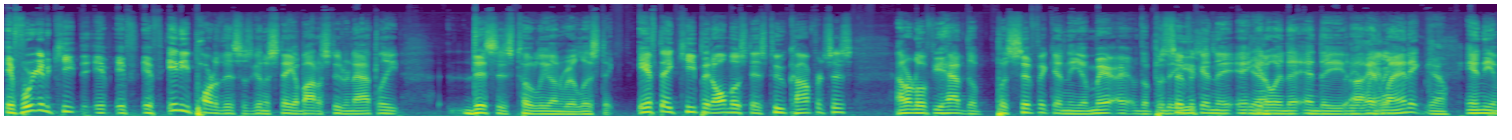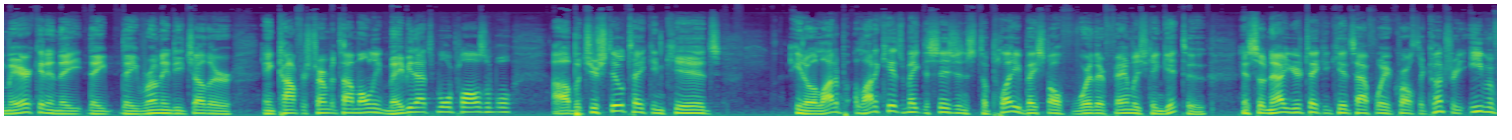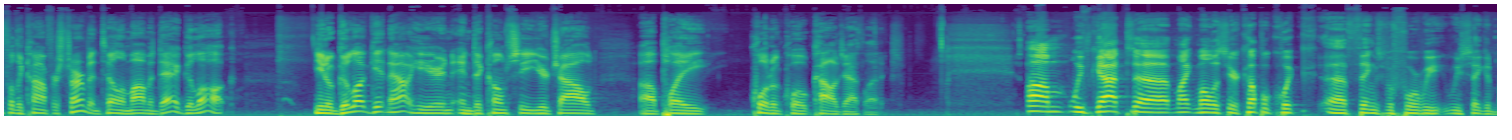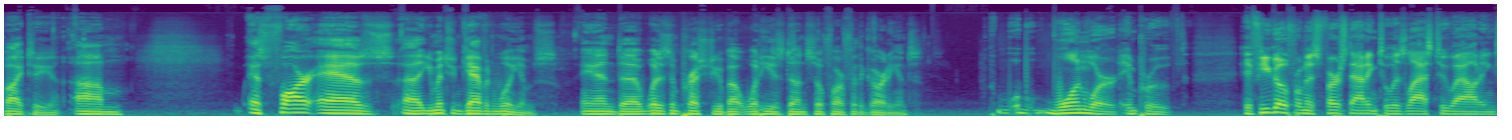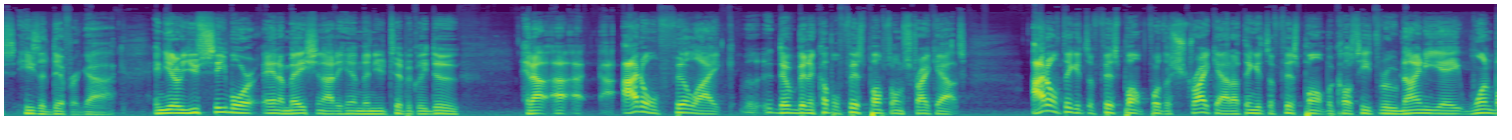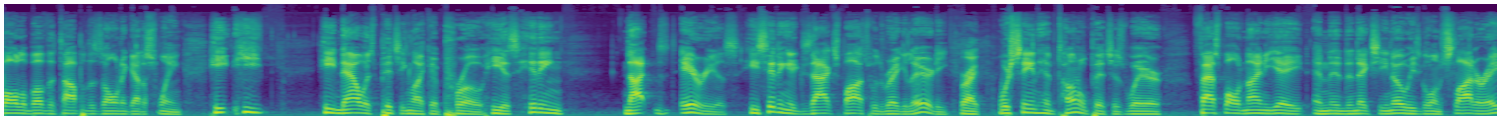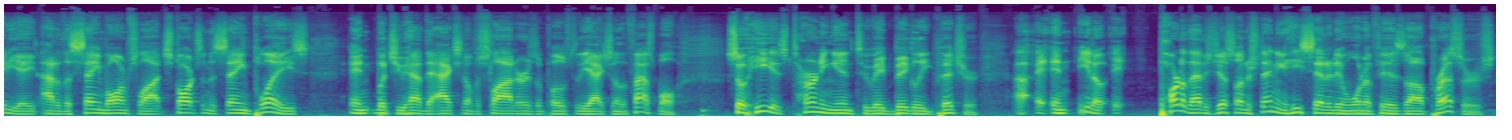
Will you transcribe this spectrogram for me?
if we're going to keep if, if if any part of this is going to stay about a student athlete, this is totally unrealistic. If they keep it almost as two conferences, I don't know if you have the Pacific and the Amer- uh, the Pacific East, and the uh, you know and the and the, uh, Atlantic, Atlantic, yeah. and the American, and they they they run into each other in conference tournament time only. Maybe that's more plausible, uh, but you're still taking kids you know a lot of a lot of kids make decisions to play based off where their families can get to. And so now you're taking kids halfway across the country even for the conference tournament and telling mom and dad good luck. You know good luck getting out here and, and to come see your child uh, play quote unquote college athletics Um, we've got uh, Mike Mullis here. A couple quick uh, things before we, we say goodbye to you. Um, as far as uh, you mentioned Gavin Williams and uh, what has impressed you about what he has done so far for the Guardians? one word improved if you go from his first outing to his last two outings he's a different guy and you know you see more animation out of him than you typically do and i i, I don't feel like there have been a couple fist pumps on strikeouts I don't think it's a fist pump for the strikeout. I think it's a fist pump because he threw 98, one ball above the top of the zone and got a swing. He he he now is pitching like a pro. He is hitting not areas. He's hitting exact spots with regularity. Right. We're seeing him tunnel pitches where fastball 98 and then the next you know he's going slider 88 out of the same arm slot, starts in the same place and but you have the action of a slider as opposed to the action of the fastball. So he is turning into a big league pitcher. Uh, and you know, it, part of that is just understanding. He said it in one of his uh, pressers.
